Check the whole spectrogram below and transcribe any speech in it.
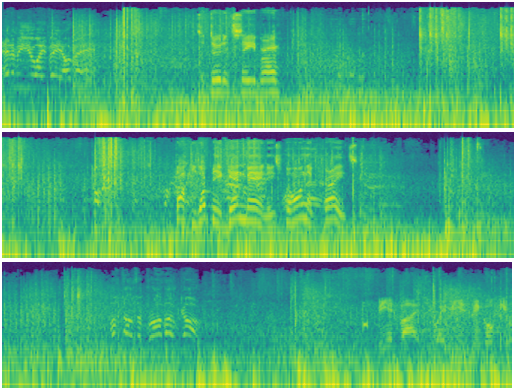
Enemy UAV overhead. It's a dude at sea, bro. We've got three seconds. Lock Fuck, he got me again, man. He's behind the crates. Hostiles at Bravo, go. Be advised, UAV is bingo fuel.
